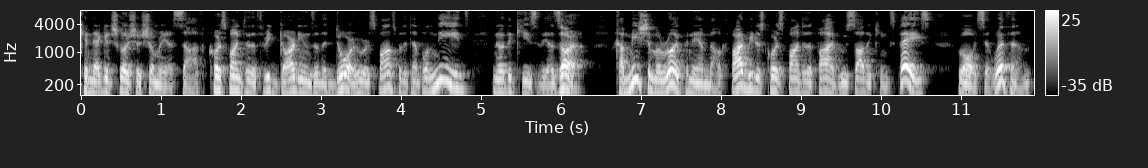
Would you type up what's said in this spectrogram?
Keneged Shlosha Shomri Asaf, corresponding to the three guardians of the door who responsible for the temple needs and know the keys to the Azara. Chamisha Maroi Pnei Melch, five readers correspond to the five who saw the king's face, who always sit with him,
